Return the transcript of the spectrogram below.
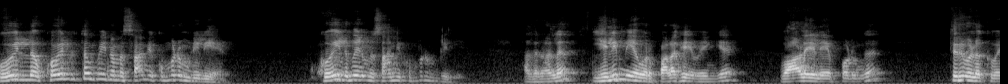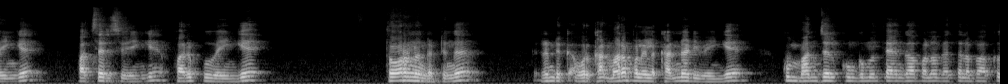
கோயிலில் கோயிலுக்கு தான் போய் நம்ம சாமி கும்பிட முடியலையே. கோயிலில் போய் நம்ம சாமி கும்பிட முடியலையே. அதனால் எளிமையாக ஒரு பலகையை வைங்க வாழை இலையை போடுங்க திருவிளக்கு வைங்க பச்சரிசி வைங்க பருப்பு வைங்க தோரணம் கட்டுங்க ரெண்டு ஒரு க மரப்பலையில் கண்ணாடி வைங்க கும் மஞ்சள் குங்குமம் தேங்காய் பழம் வெத்தலை பாக்கு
